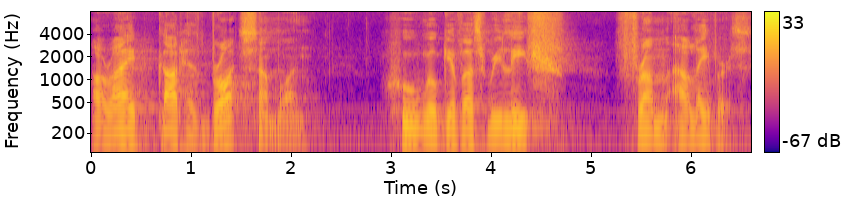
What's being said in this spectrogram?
all right, God has brought someone who will give us relief from our labors.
